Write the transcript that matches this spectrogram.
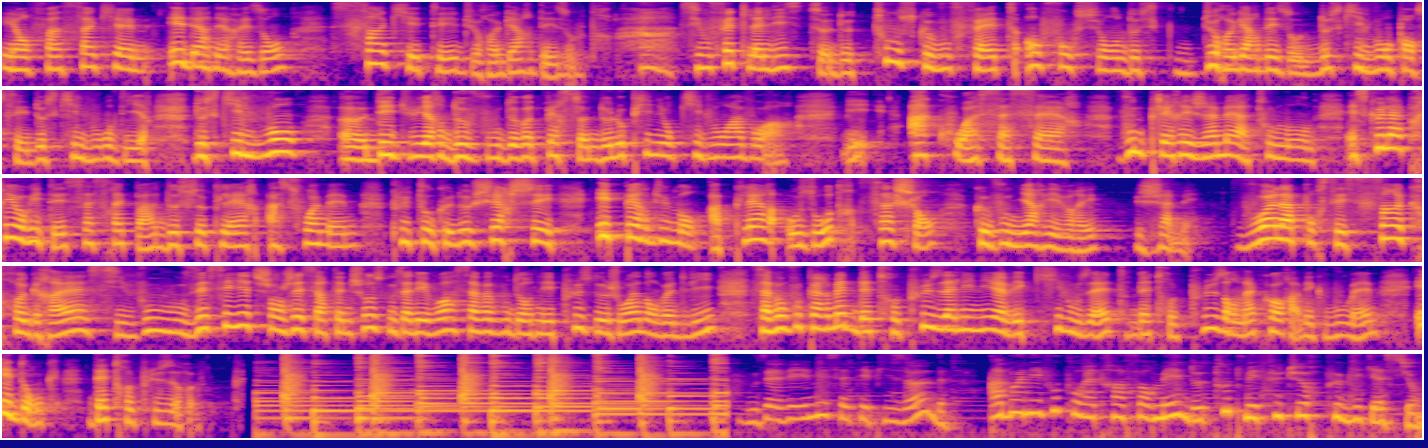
Et enfin, cinquième et dernière raison, s'inquiéter du regard des autres. Si vous faites la liste de tout ce que vous faites en fonction du regard des autres, de ce qu'ils vont penser, de ce qu'ils vont dire, de ce qu'ils vont euh, déduire de vous, de votre personne, de l'opinion qu'ils vont avoir, mais à quoi ça sert? Vous ne plairez jamais à tout le monde. Est-ce que la priorité, ça ne serait pas de se plaire à soi-même plutôt que de chercher éperdument à plaire aux autres, sachant que vous n'y arriverez jamais voilà pour ces cinq regrets. Si vous essayez de changer certaines choses, vous allez voir, ça va vous donner plus de joie dans votre vie. Ça va vous permettre d'être plus aligné avec qui vous êtes, d'être plus en accord avec vous-même et donc d'être plus heureux. Vous avez aimé cet épisode? Abonnez-vous pour être informé de toutes mes futures publications.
